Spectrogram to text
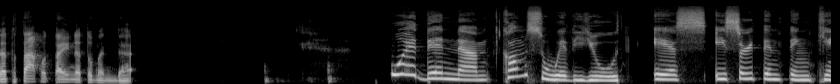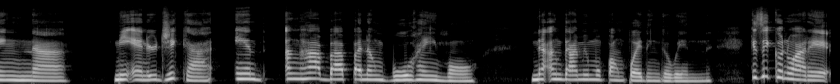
Natatakot tayo na tumanda? Pwede na comes with youth is a certain thinking na may energy ka and ang haba pa ng buhay mo na ang dami mo pang pwedeng gawin. Kasi kunwari,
